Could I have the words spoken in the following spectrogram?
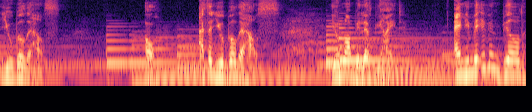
You build a house. Oh, I said you build a house you will not be left behind. And you may even build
